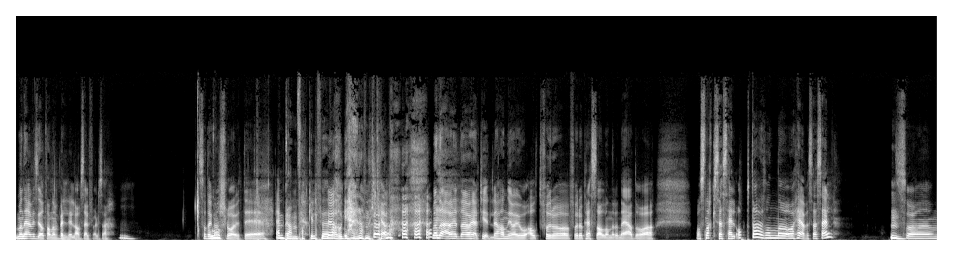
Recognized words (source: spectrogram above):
Men jeg vil si at han har veldig lav selvfølelse. Mm. Så det kan Oh. slå ut i En brannfakkel før Ja. valget her, Anniken. Men det er, jo, det er jo helt tydelig. Han gjør jo alt for å, for å presse alle andre ned og, og snakke seg selv opp, da, sånn, og heve seg selv. Mm. Så um,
